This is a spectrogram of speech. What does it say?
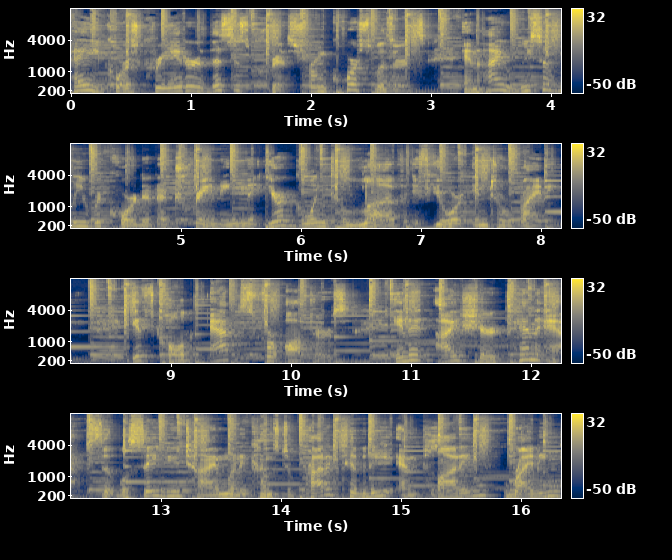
Hey, course creator, this is Chris from Course Wizards, and I recently recorded a training that you're going to love if you're into writing. It's called Apps for Authors. In it, I share 10 apps that will save you time when it comes to productivity and plotting, writing,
